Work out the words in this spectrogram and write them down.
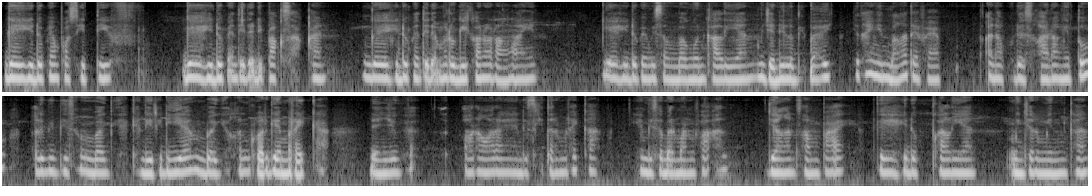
gaya hidup yang positif, gaya hidup yang tidak dipaksakan, gaya hidup yang tidak merugikan orang lain, gaya hidup yang bisa membangun kalian menjadi lebih baik. Kita ingin banget ya, Feb, anak muda sekarang itu lebih bisa membahagiakan diri dia, membahagiakan keluarga mereka, dan juga orang-orang yang di sekitar mereka yang bisa bermanfaat Jangan sampai gaya hidup kalian mencerminkan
